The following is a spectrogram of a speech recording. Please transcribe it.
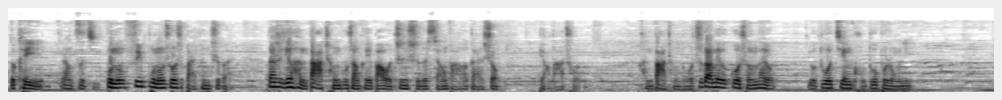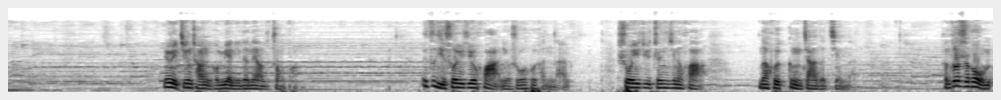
都可以让自己不能虽不能说是百分之百，但是也很大程度上可以把我真实的想法和感受。表达出来，很大程度我知道那个过程它有有多艰苦多不容易，因为经常你会面临的那样的状况，为自己说一句话有时候会很难，说一句真心的话，那会更加的艰难。很多时候，我们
